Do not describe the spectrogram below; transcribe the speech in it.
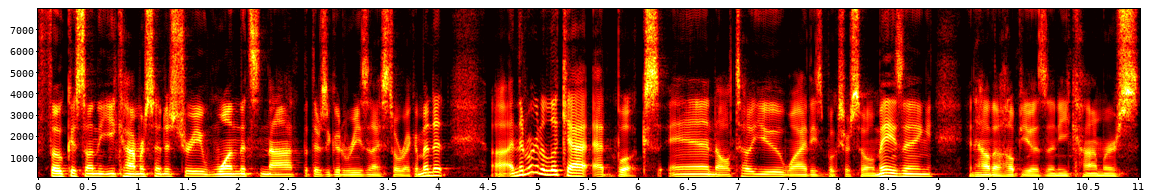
focused on the e-commerce industry. One that's not, but there's a good reason I still recommend it. Uh, and then we're going to look at at books, and I'll tell you why these books are so amazing and how they'll help you as an e-commerce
